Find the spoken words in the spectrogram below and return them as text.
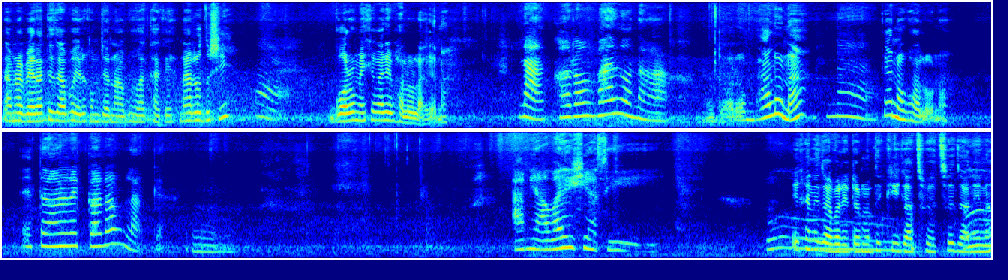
তা আমরা বেড়াতে যাব এরকম যেন আবহাওয়া থাকে। না রোদসি হ্যাঁ। গরম একেবারে ভালো লাগে না। না গরম ভালো না। গরম ভালো না? না। কেন ভালো না? এটা অনেক গরম লাগে। আমি আবার এসে আসি এখানে যাবার এটার মধ্যে কি গাছ হয়েছে জানি না।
